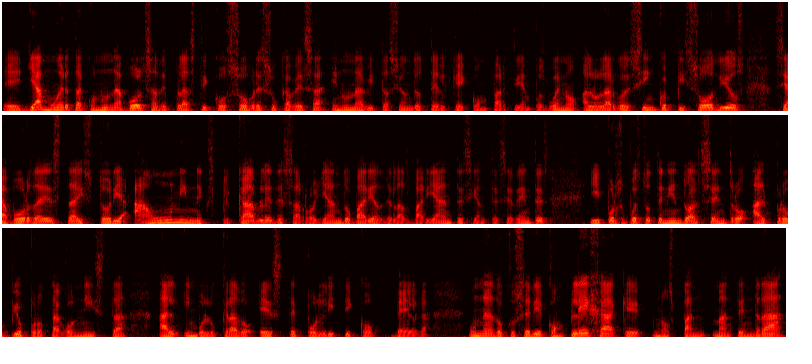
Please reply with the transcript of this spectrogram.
eh, ya muerta con una bolsa de plástico sobre su cabeza en una habitación de hotel que compartían. Pues bueno, a lo largo de cinco episodios se aborda esta historia aún inexplicable, desarrollando varias de las variantes y antecedentes y por supuesto teniendo al centro al propio protagonista, al involucrado este político belga. Una docuserie compleja que nos mantendrá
